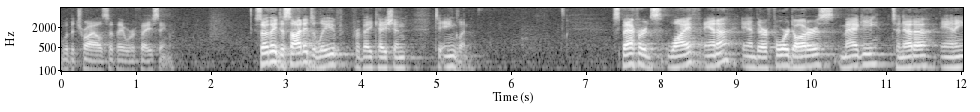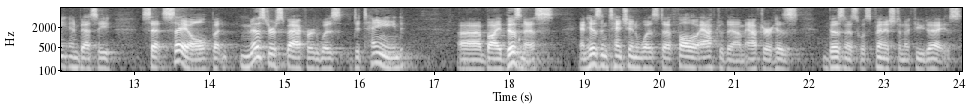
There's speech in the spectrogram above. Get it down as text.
with the trials that they were facing. So they decided to leave for vacation to England. Spafford's wife, Anna, and their four daughters, Maggie, Tanetta, Annie, and Bessie, set sail, but Mr. Spafford was detained uh, by business, and his intention was to follow after them after his business was finished in a few days.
